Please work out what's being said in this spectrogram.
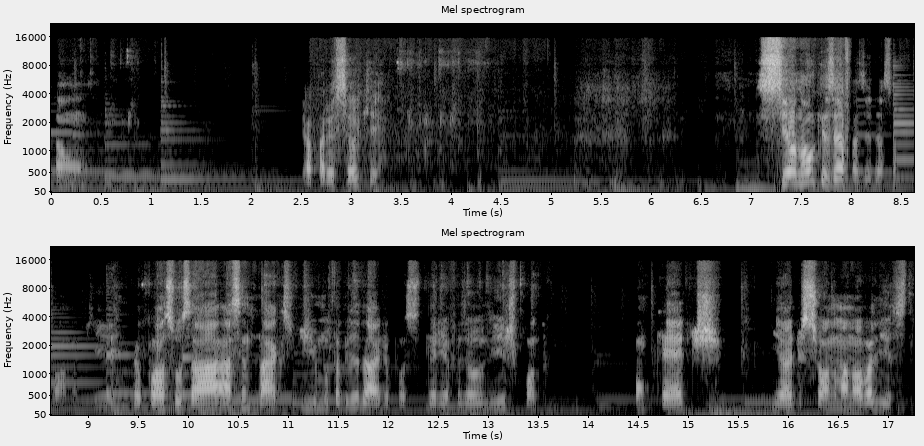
Então, já apareceu aqui. Se eu não quiser fazer dessa forma aqui, eu posso usar a sintaxe de mutabilidade. Eu poderia fazer o list.concat e adiciono uma nova lista.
